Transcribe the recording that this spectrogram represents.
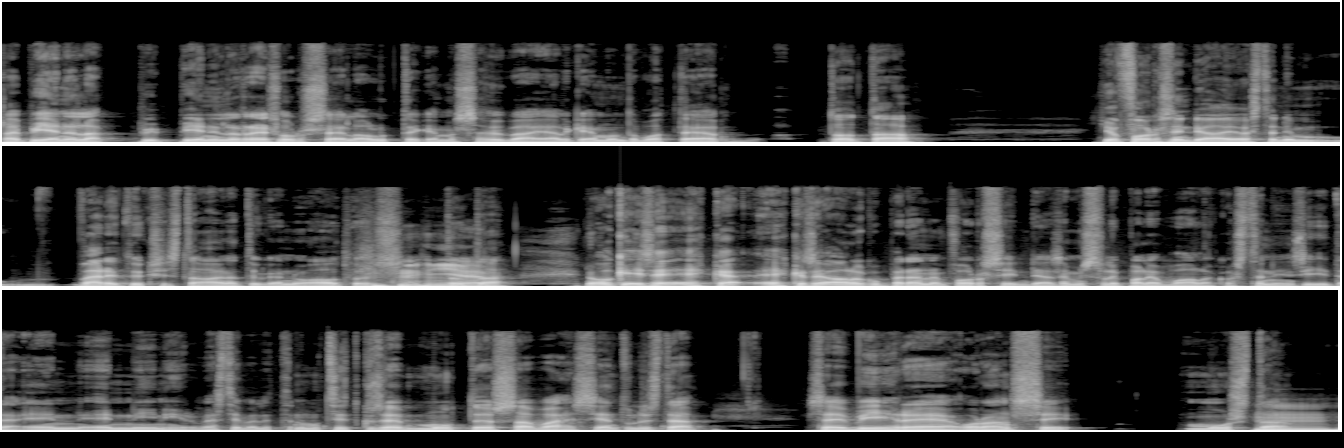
tai pienellä, pienillä resursseilla ollut tekemässä hyvää jälkeen monta vuotta ja tota, jo Force India-ajoista, niin värityksistä on aina tykännyt autoissa. yeah. tota, no okei, se ehkä, ehkä se alkuperäinen Force India, se missä oli paljon valkoista, niin siitä en, en niin hirveästi välittänyt. Mutta sitten kun se muuttui jossain vaiheessa, siihen tuli sitä, se vihreä, oranssi, musta, mm.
